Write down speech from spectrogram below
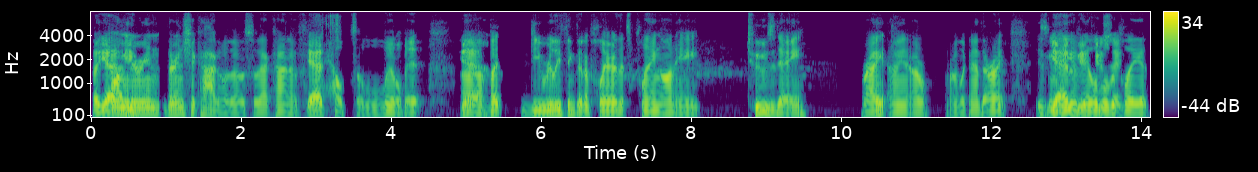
but yeah, well, I, mean, I, mean, they're in they're in Chicago though, so that kind of yeah helps a little bit. Yeah, uh, but do you really think that a player that's playing on a Tuesday, right? I mean, I'm looking at that right, is going to yeah, be available to play it?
